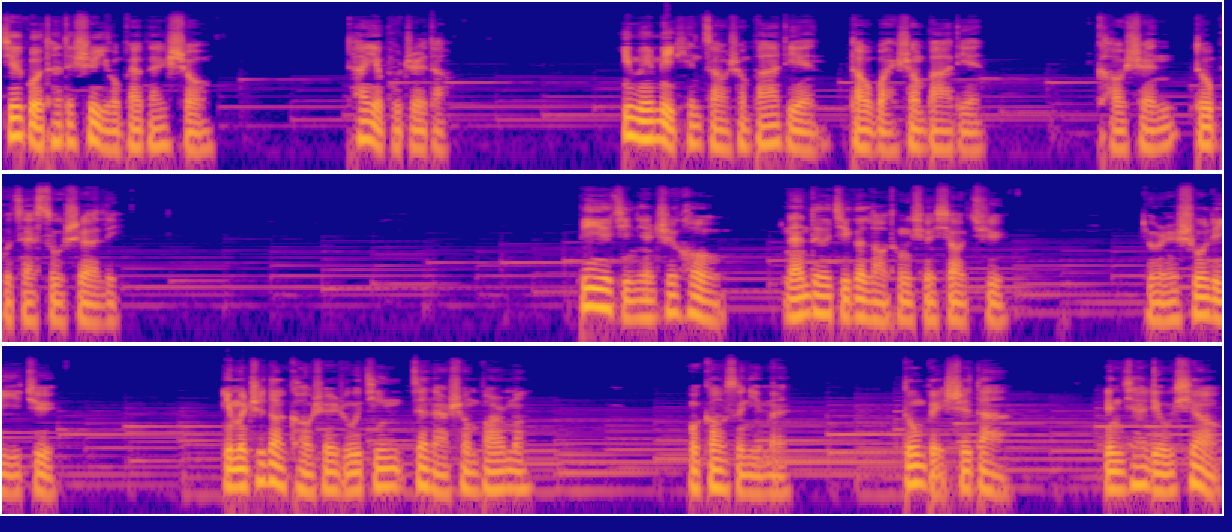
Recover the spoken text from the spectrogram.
结果他的室友摆摆手，他也不知道，因为每天早上八点到晚上八点，考神都不在宿舍里。毕业几年之后，难得几个老同学小聚，有人说了一句：“你们知道考神如今在哪上班吗？”我告诉你们，东北师大，人家留校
